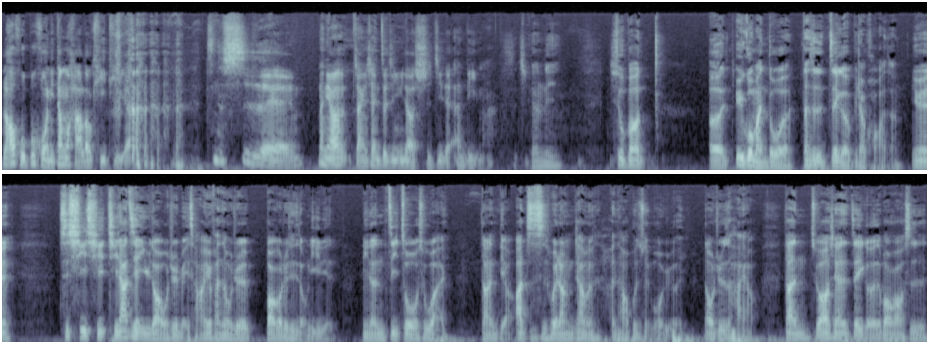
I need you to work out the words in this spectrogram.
老虎不火，你当我 Hello Kitty 呀、真的是哎，那你要讲一下你最近遇到实际的案例吗？实际案例，其实我不知道，呃，遇过蛮多的，但是这个比较夸张，因为是其其其他之前遇到，我觉得没差，因为反正我觉得报告就是一种历练，你能自己做出来，当然屌啊，只是会让人家们很好浑水摸鱼而已。那我觉得是还好，但主要现在这个的报告是，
